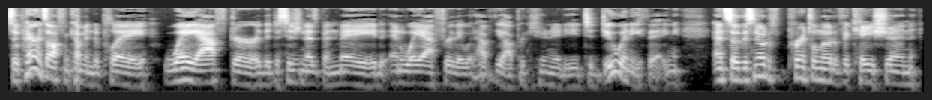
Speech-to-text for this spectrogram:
So parents often come into play way after the decision has been made and way after they would have the opportunity to do anything. And so this not- parental notification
